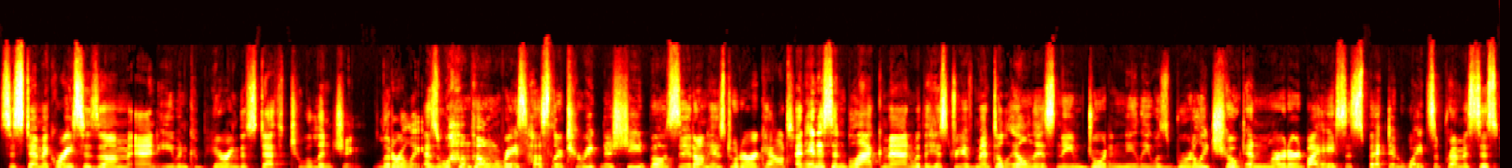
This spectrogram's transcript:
systemic racism and even comparing this death to a lynching, literally. As well known race hustler Tariq Nasheed posted on his Twitter account, an innocent black man with a history of mental illness named Jordan Neely was brutally choked and murdered by a suspected white supremacist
